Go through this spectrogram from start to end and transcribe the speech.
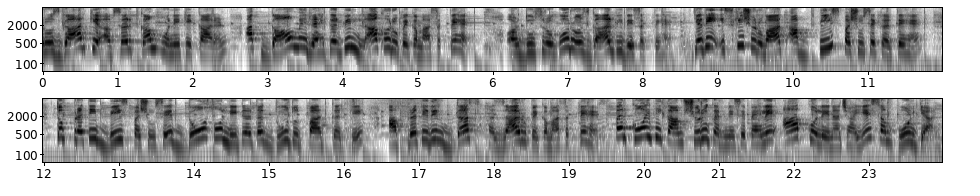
रोज़गार के अवसर कम होने के कारण आप गाँव में रहकर भी लाखों रुपए कमा सकते हैं और दूसरों को रोज़गार भी दे सकते हैं। यदि इसकी शुरुआत आप 20 पशु से करते हैं तो प्रति 20 पशु से 200 लीटर तक दूध उत्पाद करके आप प्रतिदिन दस हज़ार रूपए कमा सकते हैं। पर कोई भी काम शुरू करने से पहले आपको लेना चाहिए संपूर्ण ज्ञान,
